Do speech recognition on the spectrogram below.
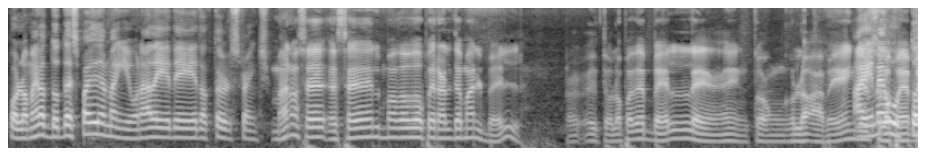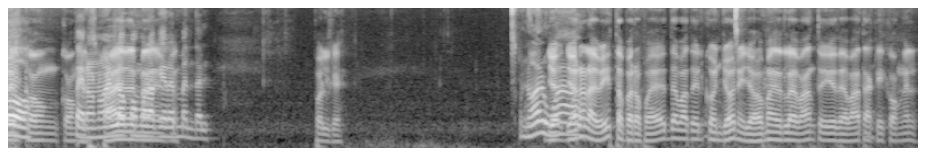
Por lo menos dos de Spider-Man y una de, de Doctor Strange. Mano, ese, ese es el modo de operar de Marvel. Tú lo puedes ver en- en- con los Avengers. A mí me lo puedes gustó. ver con- con pero no es lo como la quieren vender. ¿Por qué? No el Yo, wow. yo no la he visto, pero puedes debatir con Johnny. Yo me levanto y debate aquí con él.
